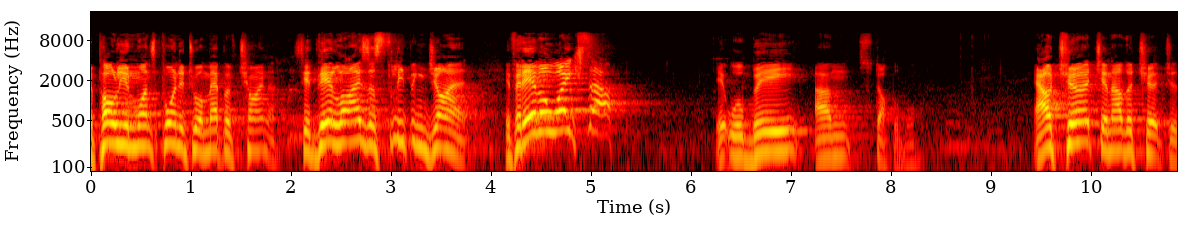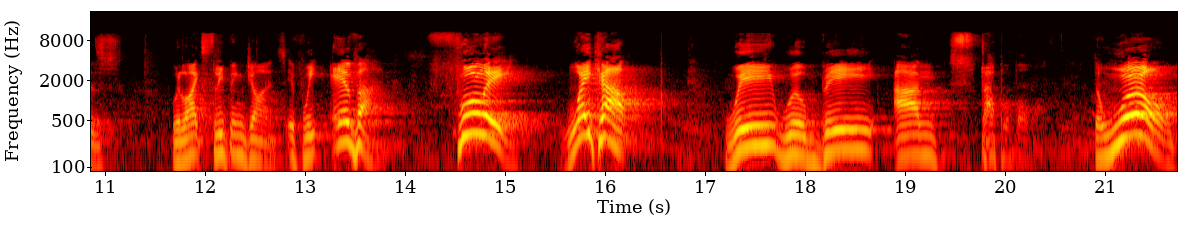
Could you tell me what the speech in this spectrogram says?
Napoleon once pointed to a map of China, said, There lies a sleeping giant. If it ever wakes up, it will be unstoppable. Our church and other churches were like sleeping giants. If we ever fully wake up, we will be unstoppable. The world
